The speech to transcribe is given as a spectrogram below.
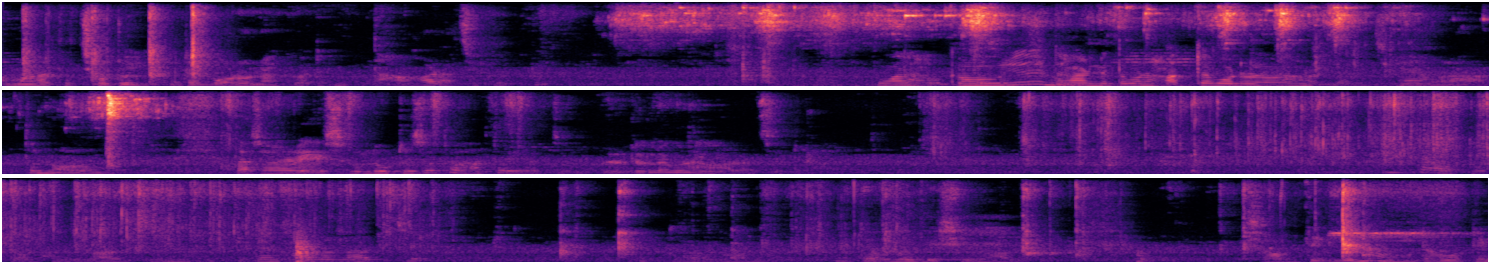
আমার হাতে ছোটোই এটা বড় না একবার ধার আছে তোমার হাত কেমন ধার নেই তোমার হাতটা বড় নরম। হ্যাঁ আমার হাত তো নরম। তাছাড়া র্যাশগুলো উঠেছে তো হাতে আছে এটা লাগবে ধার আছে এটা। এটা অতটা ভালো লাগছে না। এটা ভালো লাগছে এটাও ভালো এটা ওগুলো বেশি ভালো। সব দেখলে না মোটামুটি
